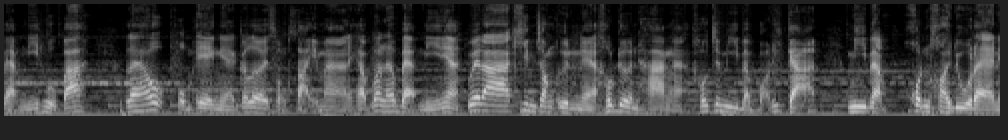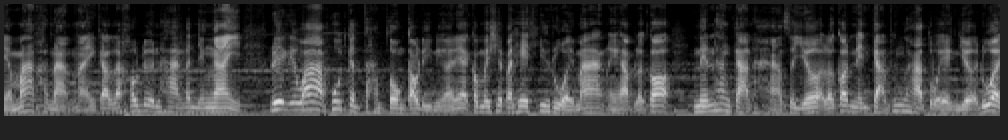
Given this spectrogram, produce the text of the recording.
แบบนี้ถูกปะ แล้วผมเองเนี่ยก็เลยสงสัยมานะครับว่าแล้วแบบนี้เนี่ยเวลาคิมจองอึนเนี่ยเขาเดินทางอะเขาจะมีแบบบริการดมีแบบคนคอยดูแลเนี่ยมากขนาดไหนกัน แล้วเขาเดินทางกันยังไง เรียกได้ว่าพูดกันตามตรงเกาหลีเหนือเนี่ยก็ไม่ใช่ประเทศที่รวยมากนะครับแล้วก็เน้นทางการทหารซะเยอะ แล้วก็เน้นการพึ่งพาตัวเองเยอะด้วย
